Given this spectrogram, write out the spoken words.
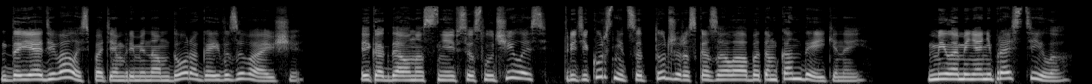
да и одевалась по тем временам дорого и вызывающе. И когда у нас с ней все случилось, третьекурсница тут же рассказала об этом Кандейкиной. Мила меня не простила,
